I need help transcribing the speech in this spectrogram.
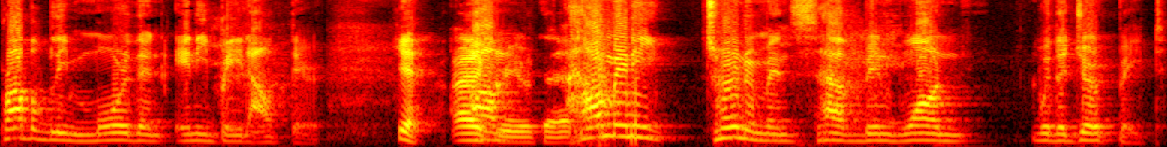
probably more than any bait out there. Yeah, I agree um, with that. How many tournaments have been won with a jerk bait?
